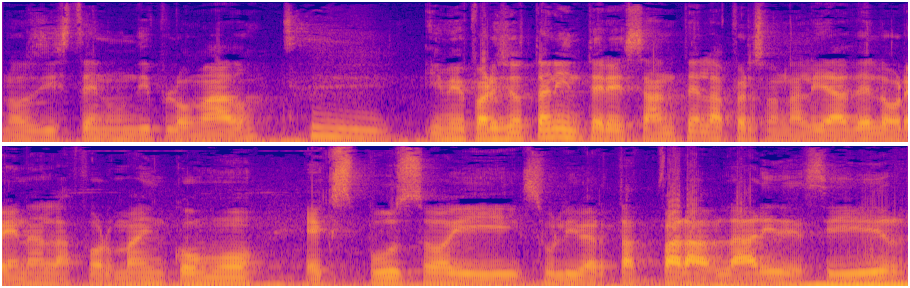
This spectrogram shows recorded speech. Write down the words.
nos diste en un diplomado. Y me pareció tan interesante la personalidad de Lorena, la forma en cómo expuso y su libertad para hablar y decir,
